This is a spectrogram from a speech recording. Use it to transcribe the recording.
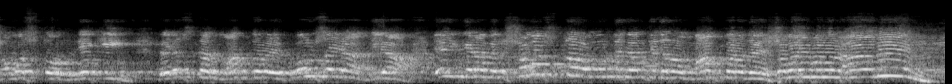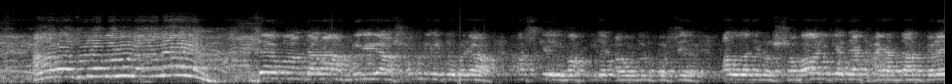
সমস্ত নেকি ফেরেশতার মাধ্যমে পৌঁছাইয়া দিয়া এই গ্রামের সমস্ত মুর্দেদানকে যেন মাফ করে দেয়। সবাই বলুন, আমিন। এবং যারা মিডিয়া সব করে আজকে এই মাহফিলের আয়োজন করছে। আল্লাহ যেন সবাইকে দেখ হায়াত দান করে।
